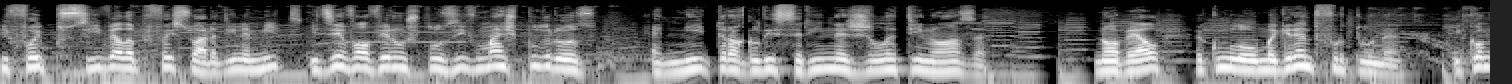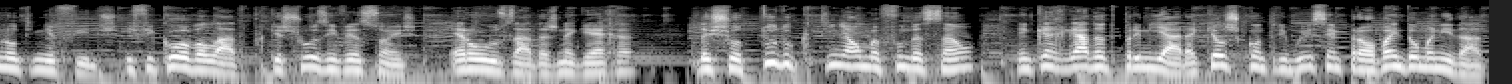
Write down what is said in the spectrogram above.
e foi possível aperfeiçoar a dinamite e desenvolver um explosivo mais poderoso, a nitroglicerina gelatinosa. Nobel acumulou uma grande fortuna e, como não tinha filhos e ficou abalado porque as suas invenções eram usadas na guerra, deixou tudo o que tinha a uma fundação encarregada de premiar aqueles que contribuíssem para o bem da humanidade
